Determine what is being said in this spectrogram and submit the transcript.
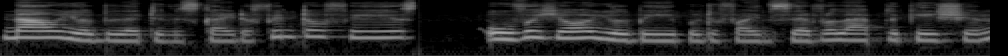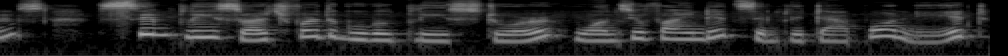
Now you'll be led to this kind of interface. Over here, you'll be able to find several applications. Simply search for the Google Play Store. Once you find it, simply tap on it.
